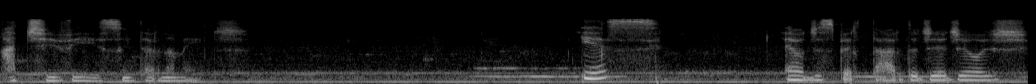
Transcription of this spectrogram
Ative isso internamente. E esse é o despertar do dia de hoje.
